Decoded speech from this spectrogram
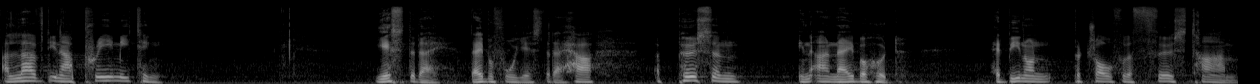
I loved in our prayer meeting yesterday, day before yesterday, how a person in our neighborhood had been on patrol for the first time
